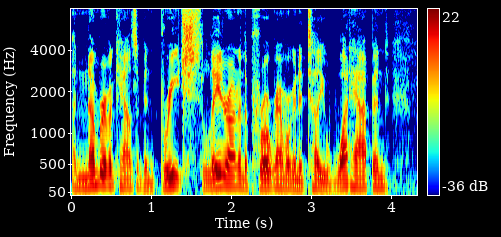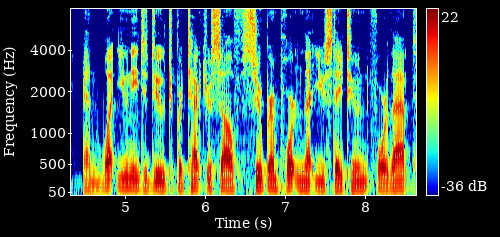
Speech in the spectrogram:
a number of accounts have been breached. Later on in the program, we're going to tell you what happened and what you need to do to protect yourself. Super important that you stay tuned for that.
